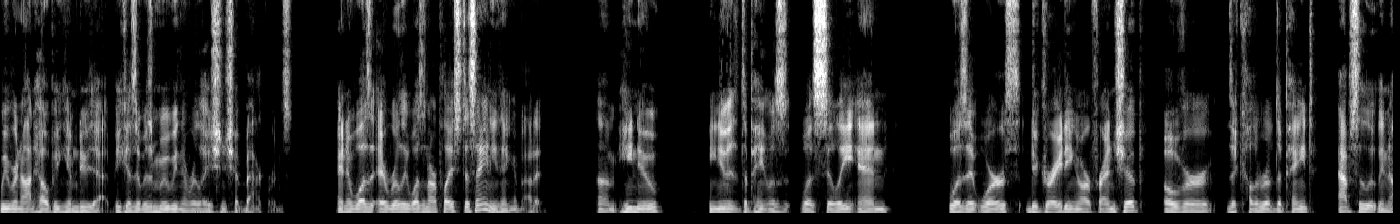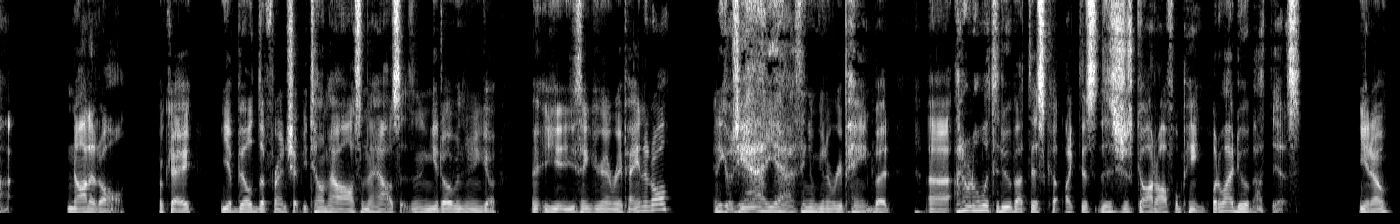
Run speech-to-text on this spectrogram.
We were not helping him do that because it was moving the relationship backwards, and it was it really wasn't our place to say anything about it. Um, he knew, he knew that the paint was was silly, and was it worth degrading our friendship over the color of the paint? Absolutely not, not at all. Okay. You build the friendship. You tell him how awesome the house is. And you get over there and you go, uh, you, you think you're going to repaint it all? And he goes, yeah, yeah, I think I'm going to repaint, but uh, I don't know what to do about this. Like this, this is just god awful pink. What do I do about this? You know,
